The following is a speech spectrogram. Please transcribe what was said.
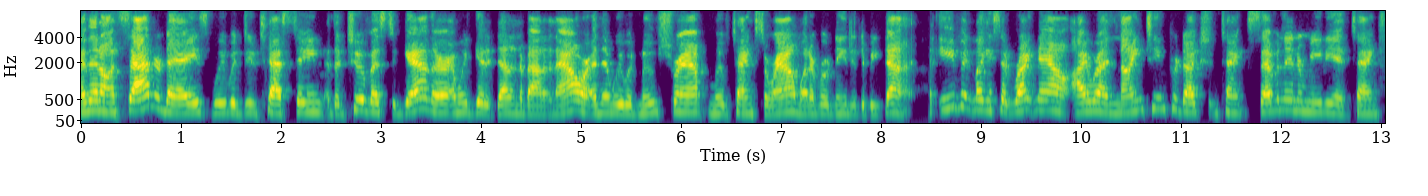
And then on Saturdays, we would do testing, the two of us together, and we'd get it done in about an hour. And then we would move shrimp, move tanks around, whatever needed to be done. Even like I said, right now, I run 19 production tanks, seven intermediate tanks,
